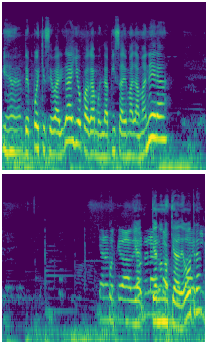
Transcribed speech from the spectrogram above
eh, después que se va el gallo, pagamos la pizza de mala manera. Ya no nos queda de ya, otra. la ya no verdad, nos queda de estaba otra. aquí,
